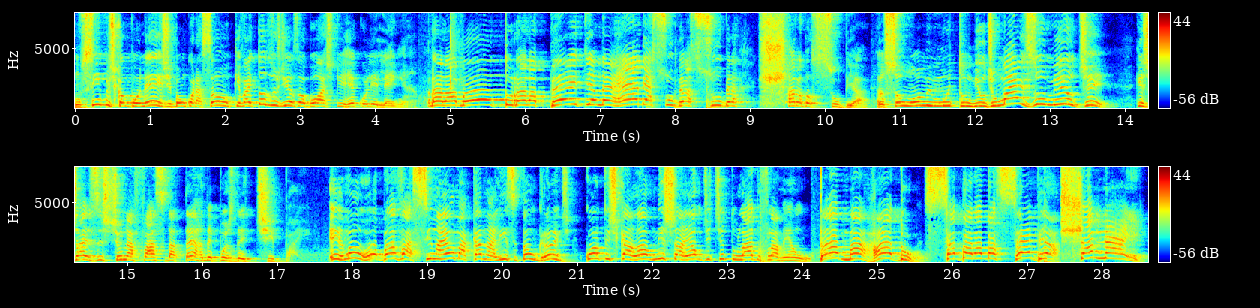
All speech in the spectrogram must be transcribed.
Um simples camponês de bom coração que vai todos os dias ao bosque recolher lenha. Ralamanto, ralapeito e anderrebe, a sube, a sube, xaradossúbia. Eu sou um homem muito humilde, o mais humilde que já existiu na face da terra depois de ti, pai. Irmão, roubar vacina é uma canalice tão grande quanto escalar o Michael de titular do Flamengo. Tá amarrado! Sabarabacébia! Xanai!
